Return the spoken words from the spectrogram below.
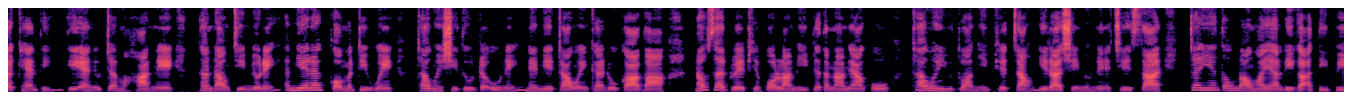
လက်ခံသည့် KNU တပ်မဟာနှင့်တန်တောင်ကြီးမြို့တွင်အမြဲတမ်းကော်မတီဝင်တာဝန်ရှိသူတဦးနှင့်နေမြေတာဝန်ခံတို့ကသာနောက်ဆက်တွဲဖြစ်ပေါ်လာမည့်ပြဿနာများကိုတာဝန်ယူသွားမည်ဖြစ်ကြောင်းဒေတာရှင်မြို့နယ်အခြေဆိုင်တရင်3504ကအတည်ပြု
